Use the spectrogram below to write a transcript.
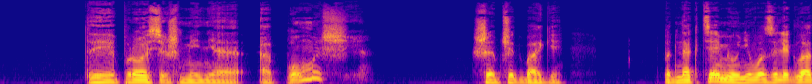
— Ты просишь меня о помощи? — шепчет багги. Под ногтями у него залегла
